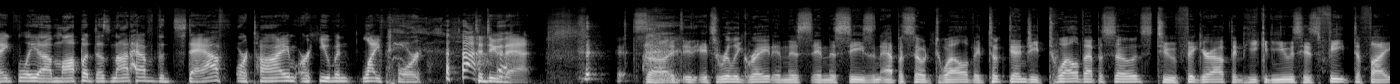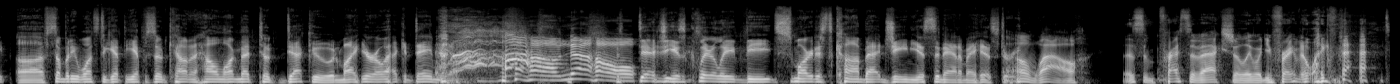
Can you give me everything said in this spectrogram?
Thankfully, uh, Mappa does not have the staff or time or human life force to do that. It's uh, it, it- it's really great in this in this season, episode twelve. It took Denji twelve episodes to figure out that he can use his feet to fight. Uh, if somebody wants to get the episode count on how long that took Deku in My Hero Academia, Oh no! Denji is clearly the smartest combat genius in anime history. oh wow, that's impressive. Actually, when you frame it like that.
